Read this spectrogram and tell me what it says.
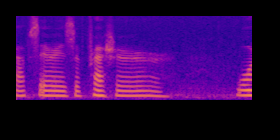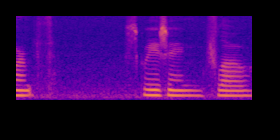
perhaps areas of pressure or warmth, squeezing, flow.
